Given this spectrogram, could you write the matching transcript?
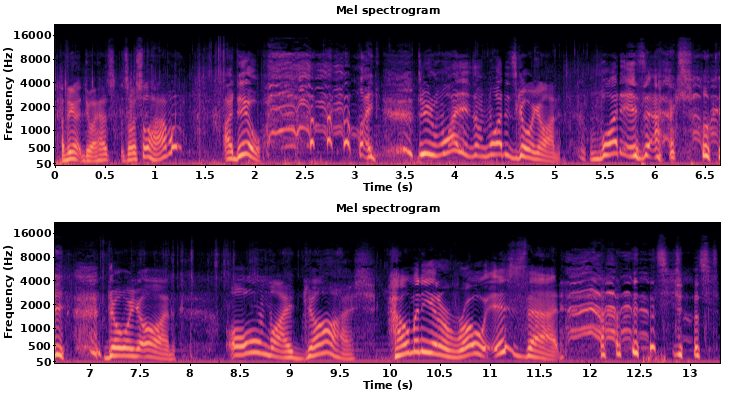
I think, I, do I have, do I still have one? I do. like, dude, what is, what is going on? What is actually going on? Oh my gosh. How many in a row is that? it's just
